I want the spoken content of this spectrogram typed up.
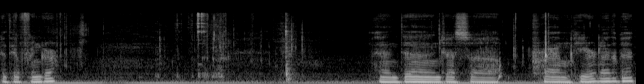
with your finger. And then just uh, on here a little bit.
